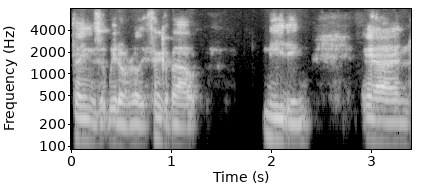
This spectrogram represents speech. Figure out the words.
things that we don't really think about needing. And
